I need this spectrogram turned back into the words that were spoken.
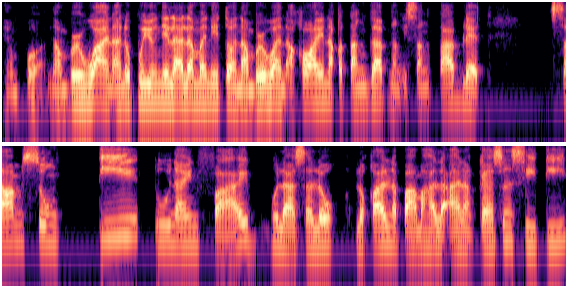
Yan po. Number one, ano po yung nilalaman nito? Number one, ako ay nakatanggap ng isang tablet. Samsung T295 mula sa lo- lokal na pamahalaan ng Quezon City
